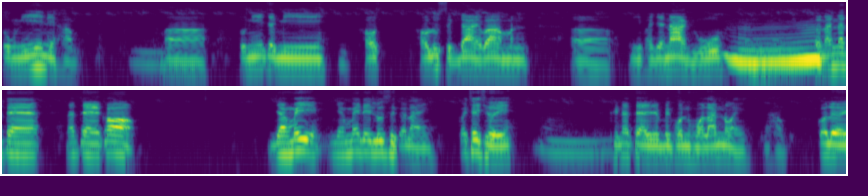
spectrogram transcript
ตรงนี้เนี่ยครับ อืม อ่าตรงนี้จะมีเขาเขารู้สึกได้ว่ามัน เอ่อมีพญานาคอยู่อืมตอนนั้นนาแต่นาแต่ก็ ยังไม่ยังไม่ได้รู้สึกอะไร ก็เฉยเฉยอืมๆคือนาแต่จะเป็นคนหัวร้านหน่อยนะครับ ก็เลย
